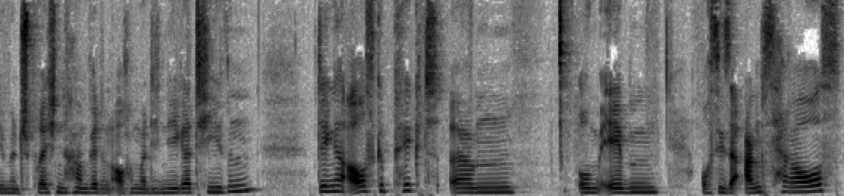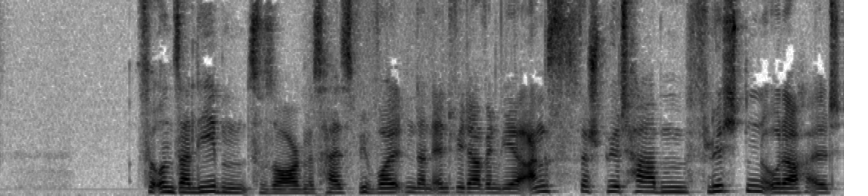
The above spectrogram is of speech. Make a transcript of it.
dementsprechend haben wir dann auch immer die negativen Dinge ausgepickt. Ähm, um eben aus dieser Angst heraus für unser Leben zu sorgen. Das heißt, wir wollten dann entweder, wenn wir Angst verspürt haben, flüchten oder halt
